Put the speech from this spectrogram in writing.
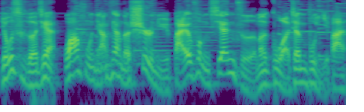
由此可见，王母娘娘的侍女白凤仙子们果真不一般。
